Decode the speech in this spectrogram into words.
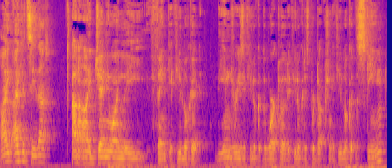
I I could see that. And I genuinely think if you look at the injuries, if you look at the workload, if you look at his production, if you look at the scheme,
